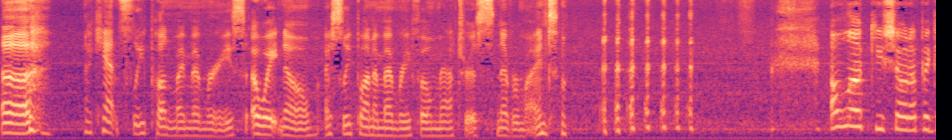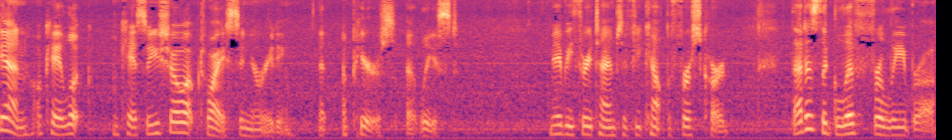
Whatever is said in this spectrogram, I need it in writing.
uh, I can't sleep on my memories. Oh, wait, no. I sleep on a memory foam mattress. Never mind. oh, look, you showed up again. Okay, look. Okay, so you show up twice in your reading. It appears, at least. Maybe three times if you count the first card. That is the glyph for Libra.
